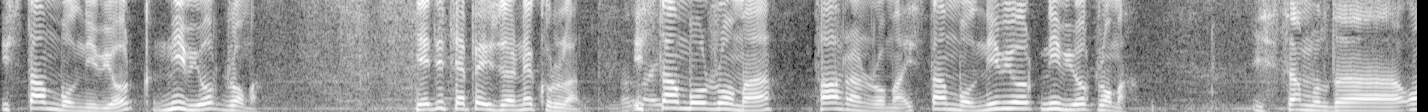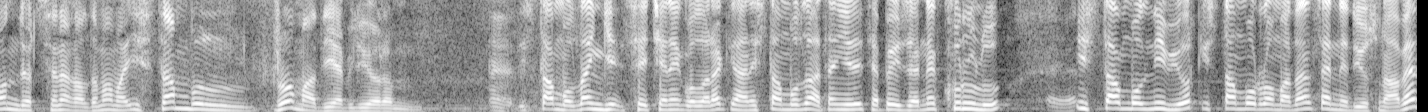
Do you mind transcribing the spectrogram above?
İstanbul New York, New York Roma. Yeditepe üzerine kurulan. İstanbul Roma, Tahran Roma, İstanbul New York, New York Roma. İstanbul'da 14 sene kaldım ama İstanbul Roma diye biliyorum. Evet, İstanbul'dan seçenek olarak yani İstanbul zaten Yeditepe üzerine kurulu. İstanbul New York, İstanbul Roma'dan sen ne diyorsun abi?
